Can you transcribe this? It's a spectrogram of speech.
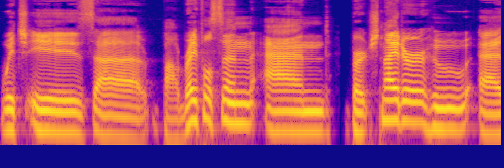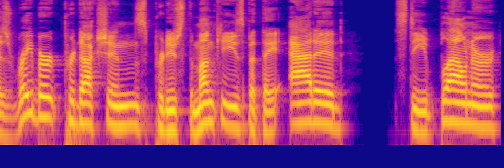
which is uh, Bob Rafelson and Bert Schneider, who, as Raybert Productions, produced The Monkees, but they added Steve Blauner,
